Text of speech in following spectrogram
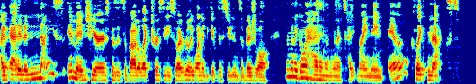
I've added a nice image here because it's about electricity. So I really wanted to give the students a visual. I'm going to go ahead and I'm going to type my name and click next.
